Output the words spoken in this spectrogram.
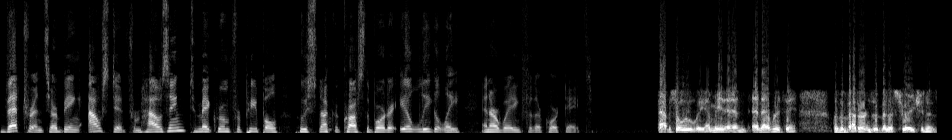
veterans are being ousted from housing to make room for people who snuck across the border illegally and are waiting for their court dates. Absolutely. I mean, and and everything. The Veterans Administration is,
